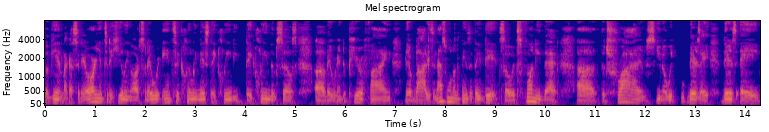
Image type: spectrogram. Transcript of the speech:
again, like I said, they're already into the healing arts. So they were into cleanliness. They cleaned they cleaned themselves. Uh, they were into purifying their bodies, and that's one of the things that they did. So it's funny that uh, the tribes, you know, we, there's a there's a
